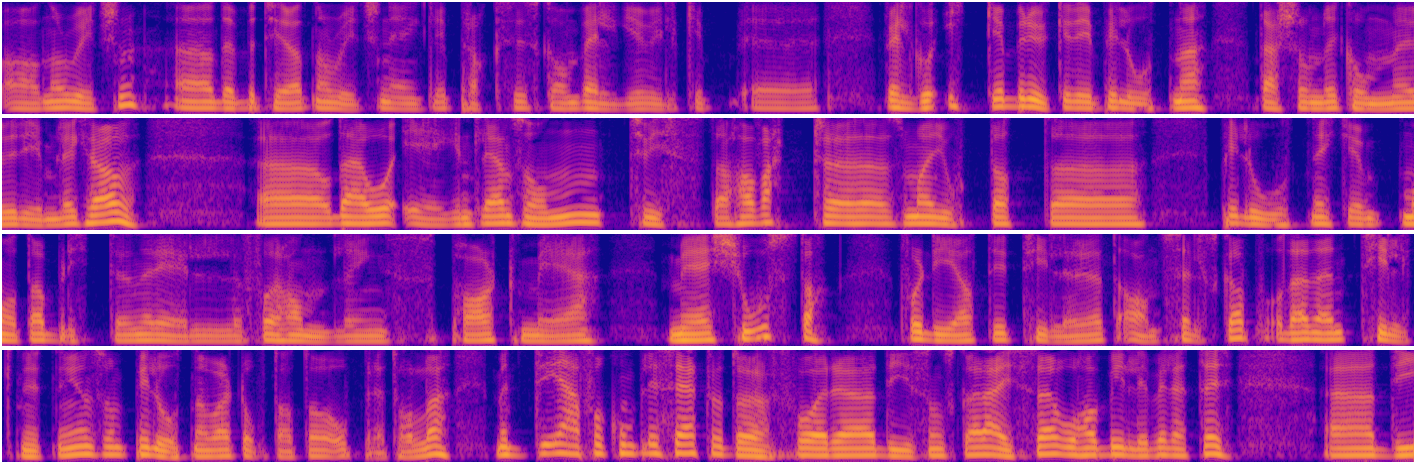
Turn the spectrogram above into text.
av Norwegian. Eh, Det betyr at Norwegian egentlig i praksis kan velge, hvilke, velge å ikke bruke de pilotene dersom de kommer med urimelige krav. Eh, og det er jo egentlig en sånn tvist det har vært, eh, som har gjort at pilotene ikke på en måte har blitt en reell forhandlingspart med, med Kjos, da. Fordi at de tilhører et annet selskap. Og det er den tilknytningen som pilotene har vært opptatt av å opprettholde. Men det er for komplisert vet du, for eh, de som skal reise og ha billige billetter. Eh, de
